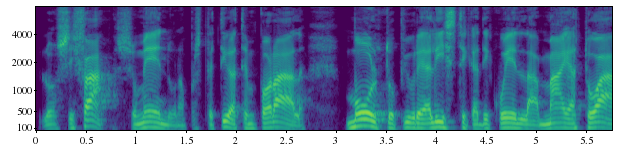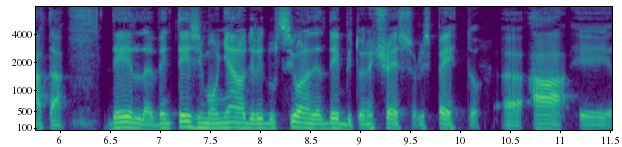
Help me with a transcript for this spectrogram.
Lo si fa assumendo una prospettiva temporale molto più realistica di quella mai attuata del ventesimo ogni anno di riduzione del debito in eccesso rispetto eh, al eh,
